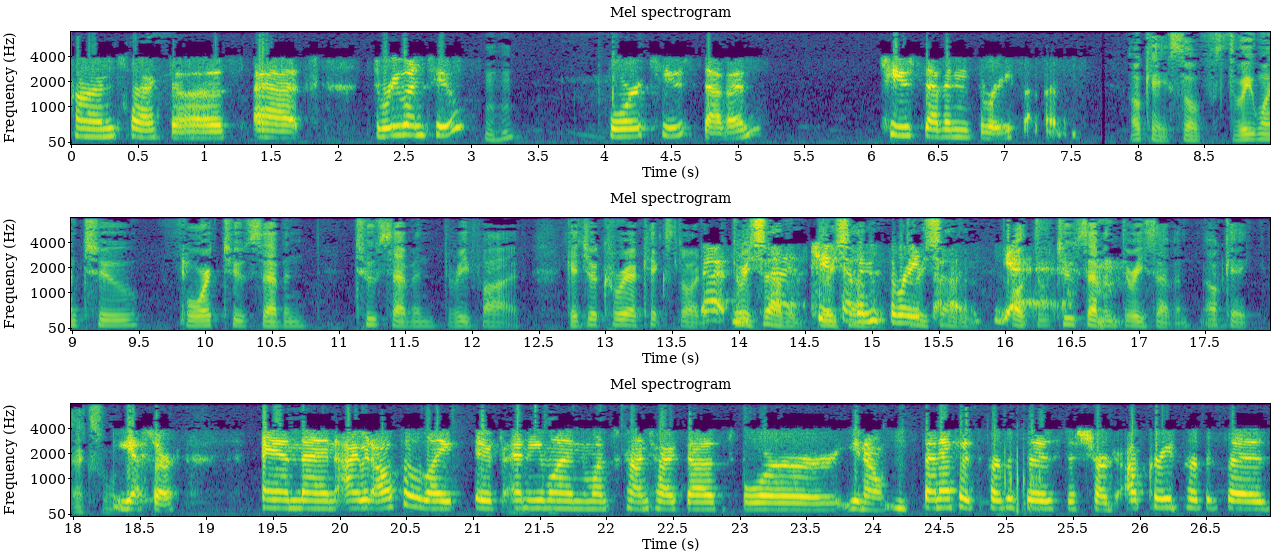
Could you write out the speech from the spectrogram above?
contact us at 312 427 2737. Okay, so 312 427 2735. Get your career kickstarted. Uh, 37. Uh, 2737. Yeah. Oh, 2737. Okay, excellent. Yes, sir. And then I would also like if anyone wants to contact us for, you know, benefits purposes, discharge upgrade purposes,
